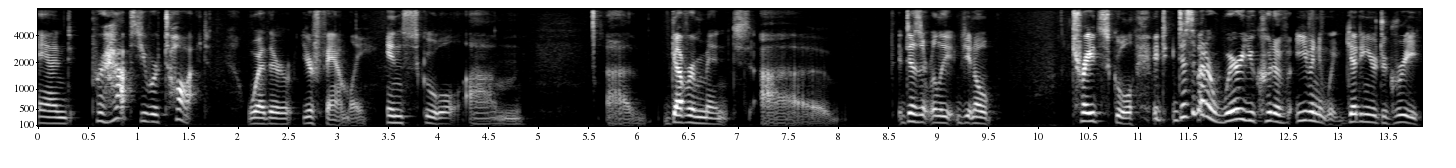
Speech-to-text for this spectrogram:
and perhaps you were taught whether your family, in school, um, uh, government, uh, it doesn't really, you know, trade school. It, it, doesn't matter where you could have even getting your degree.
